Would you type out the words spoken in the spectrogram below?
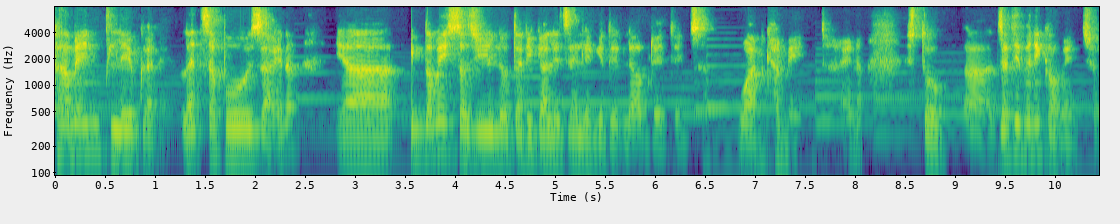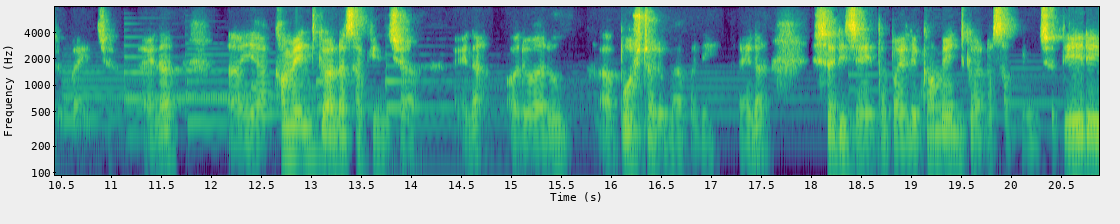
कमेन्ट लेभ गर्ने लेट सपोज होइन यहाँ एकदमै सजिलो तरिकाले चाहिँ लिङ्केडले अपडेट दिन्छ वान कमेन्ट होइन? यस्तो जति पनि कमेन्ट्सहरू पाइन्छ होइन? यहाँ कमेन्ट गर्न सकिन्छ होइन? अरू अरू पोस्टहरूमा पनि होइन? यसरी चाहिँ तपाईँले कमेन्ट गर्न सक्नुहुन्छ धेरै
